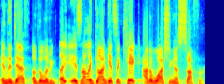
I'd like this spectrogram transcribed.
in the death of the living. Like, it's not like God gets a kick out of watching us suffer.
